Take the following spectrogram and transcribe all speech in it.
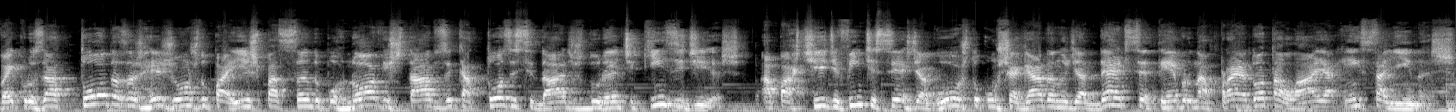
vai cruzar todas as regiões do país, passando por nove estados e 14 cidades durante 15 dias. A partir de 26 de agosto, com chegada no dia 10 de setembro na Praia do Atalaia, em Salinas.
